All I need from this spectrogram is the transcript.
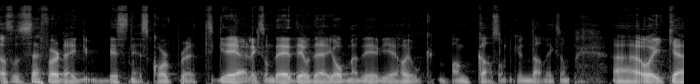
Altså, Se for deg business, corporate greier. liksom. Det, det er jo det jeg jobber med. Det, vi har jo banker som kunder, liksom. Eh, og ikke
